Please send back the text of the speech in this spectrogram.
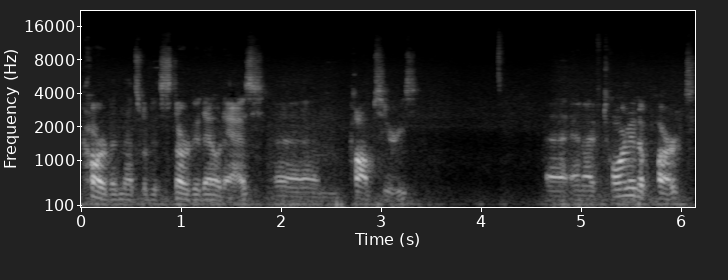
Carbon. That's what it started out as, um, comp series uh, and I've torn it apart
